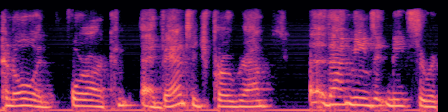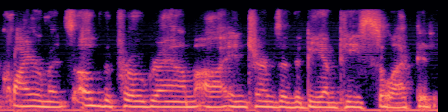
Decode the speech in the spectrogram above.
canola 4R Advantage program, that means it meets the requirements of the program uh, in terms of the BMPs selected.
